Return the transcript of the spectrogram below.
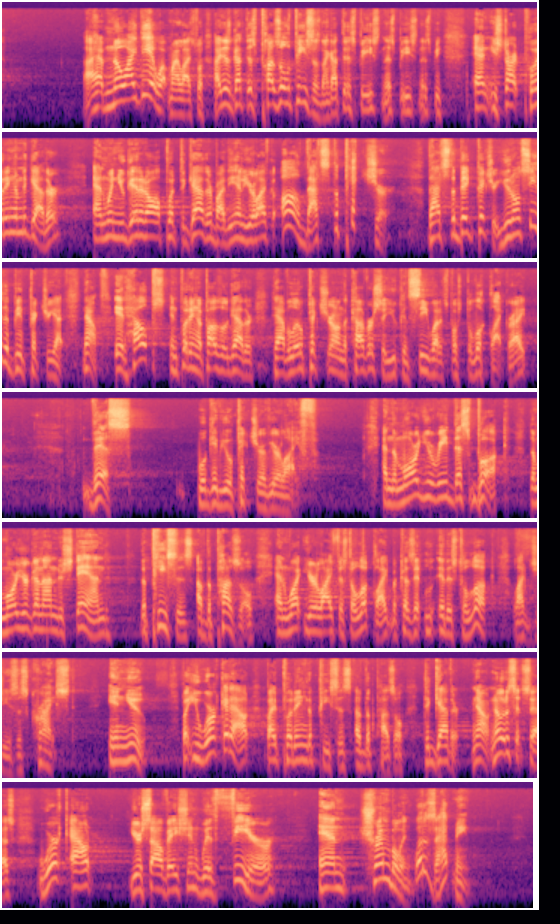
I have no idea what my life's supposed I just got this puzzle of pieces, and I got this piece, and this piece, and this piece. And you start putting them together, and when you get it all put together by the end of your life, oh, that's the picture. That's the big picture. You don't see the big picture yet. Now, it helps in putting a puzzle together to have a little picture on the cover so you can see what it's supposed to look like, right? This will give you a picture of your life. And the more you read this book, the more you're going to understand the pieces of the puzzle and what your life is to look like because it, it is to look like Jesus Christ in you but you work it out by putting the pieces of the puzzle together. Now, notice it says, work out your salvation with fear and trembling. What does that mean?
